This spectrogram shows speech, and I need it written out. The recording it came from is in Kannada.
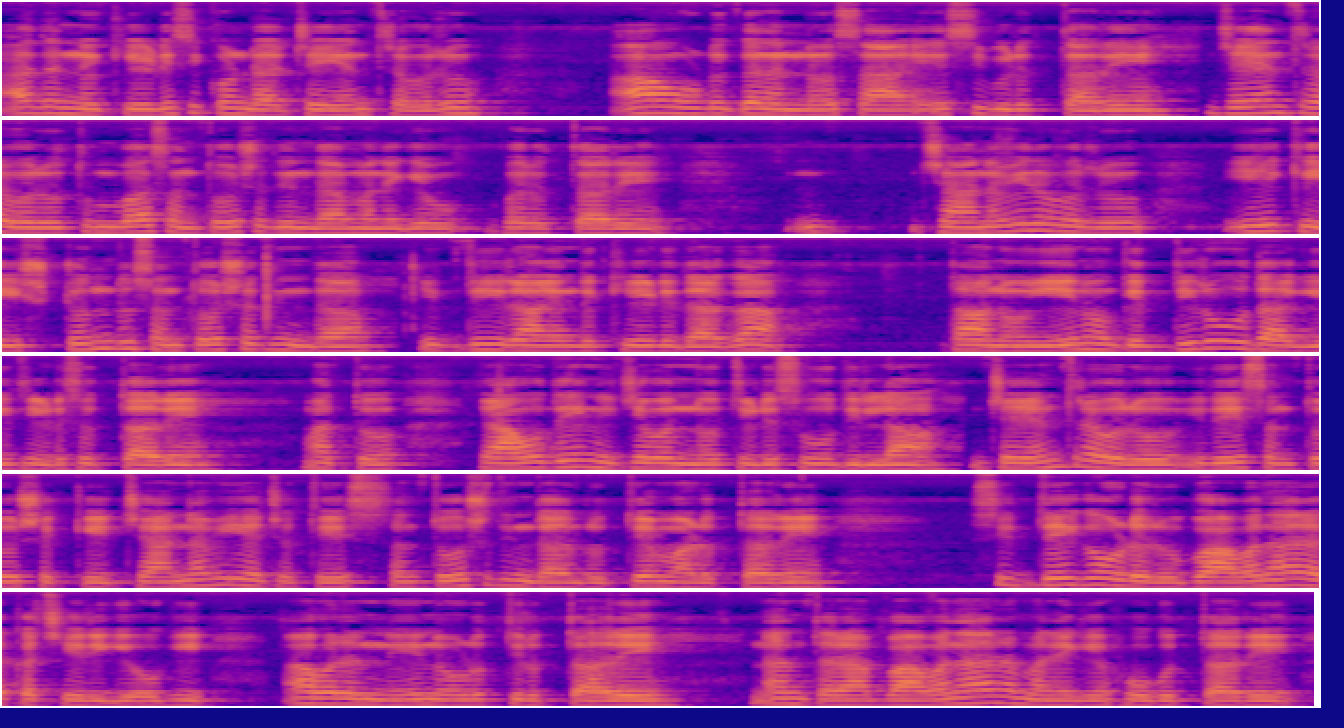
ಅದನ್ನು ಕೇಳಿಸಿಕೊಂಡ ಜಯಂತ್ರವರು ಆ ಹುಡುಗನನ್ನು ಸಾಯಿಸಿಬಿಡುತ್ತಾರೆ ಜಯಂತ್ರವರು ತುಂಬ ಸಂತೋಷದಿಂದ ಮನೆಗೆ ಬರುತ್ತಾರೆ. ಜಾಹ್ನವಿರವರು ಏಕೆ ಇಷ್ಟೊಂದು ಸಂತೋಷದಿಂದ ಇದ್ದೀರಾ? ಎಂದು ಕೇಳಿದಾಗ, ತಾನು ಏನೋ ಗೆದ್ದಿರುವುದಾಗಿ ತಿಳಿಸುತ್ತಾರೆ. ಮತ್ತು ಯಾವುದೇ ನಿಜವನ್ನು ತಿಳಿಸುವುದಿಲ್ಲ. ಜಯಂತ್ರವರು ಇದೇ ಸಂತೋಷಕ್ಕೆ ಜಾಹ್ನವಿಯ ಜೊತೆ ಸಂತೋಷದಿಂದ ನೃತ್ಯ ಮಾಡುತ್ತಾರೆ. ಸಿದ್ದೇಗೌಡರು ಭಾವನಾರ ಕಚೇರಿಗೆ ಹೋಗಿ ಅವರನ್ನೇ ನೋಡುತ್ತಿರುತ್ತಾರೆ. ನಂತರ ಭಾವನಾರ ಮನೆಗೆ ಹೋಗುತ್ತಾರೆ.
